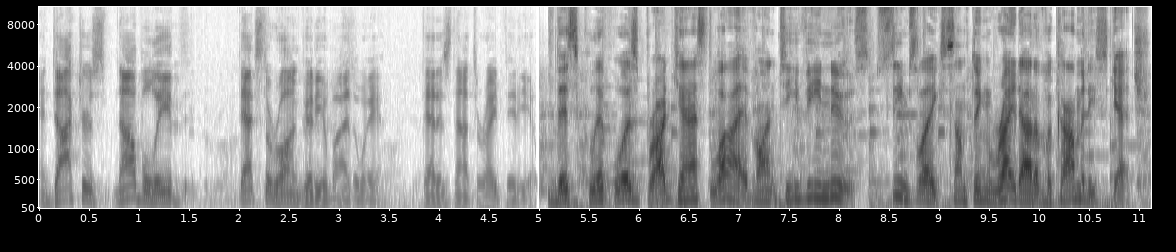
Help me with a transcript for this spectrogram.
And doctors now believe that's the wrong video, by the way. That is not the right video. This clip was broadcast live on TV news. Seems like something right out of a comedy sketch.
